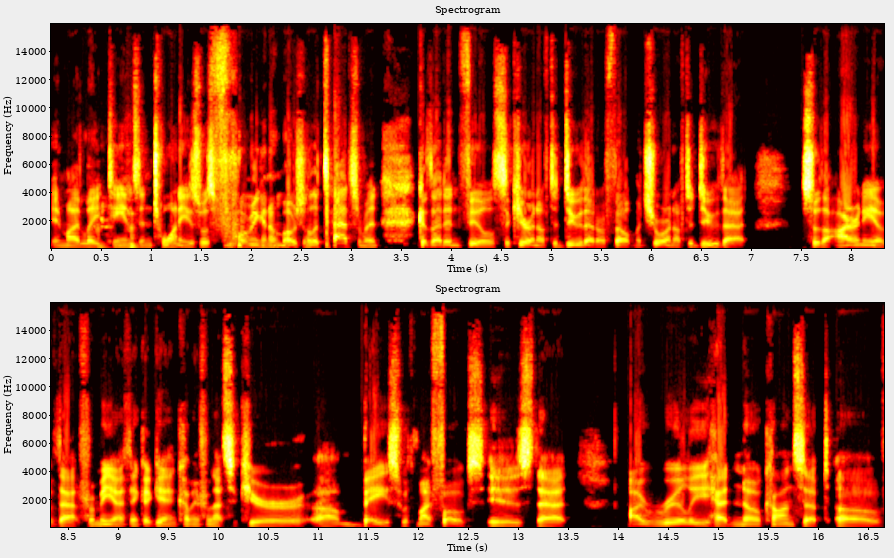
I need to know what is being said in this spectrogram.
in my late teens and 20s was forming an emotional attachment because I didn't feel secure enough to do that or felt mature enough to do that. So the irony of that for me, I think, again, coming from that secure um, base with my folks, is that I really had no concept of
